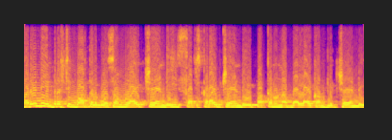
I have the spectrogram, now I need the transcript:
మరిన్ని ఇంట్రెస్టింగ్ వార్తల కోసం లైక్ చేయండి సబ్స్క్రైబ్ చేయండి పక్కనున్న బెల్ ఐకాన్ క్లిక్ చేయండి.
